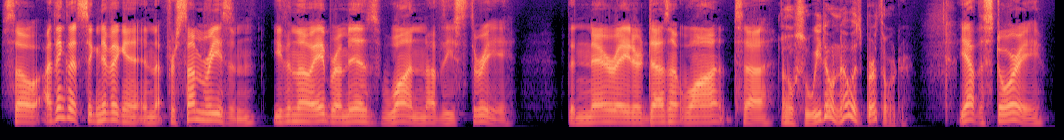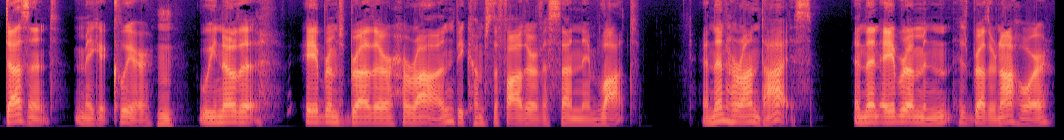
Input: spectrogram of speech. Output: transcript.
So I think that's significant in that for some reason, even though Abram is one of these three, the narrator doesn't want to. Oh, so we don't know his birth order. Yeah, the story doesn't make it clear. Hmm. We know that Abram's brother Haran becomes the father of a son named Lot, and then Haran dies. And then Abram and his brother Nahor,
